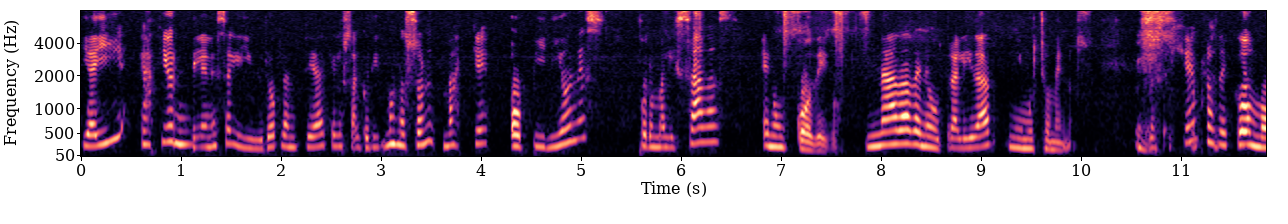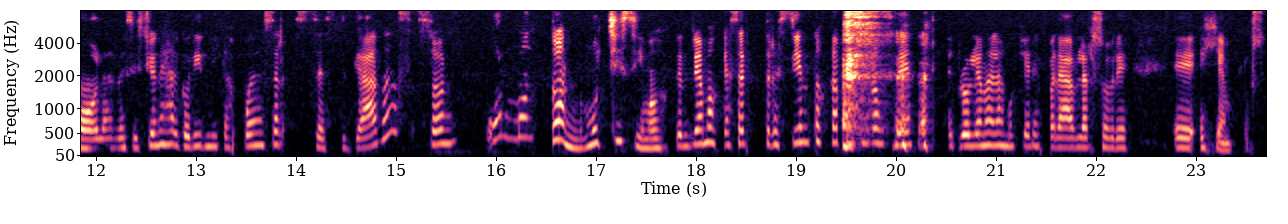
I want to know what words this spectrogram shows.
Y ahí Cathy O'Neill en ese libro plantea que los algoritmos no son más que opiniones formalizadas en un código, nada de neutralidad ni mucho menos. Los ejemplos de cómo las decisiones algorítmicas pueden ser sesgadas son un montón, muchísimos. Tendríamos que hacer 300 capítulos de El problema de las mujeres para hablar sobre eh, ejemplos.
